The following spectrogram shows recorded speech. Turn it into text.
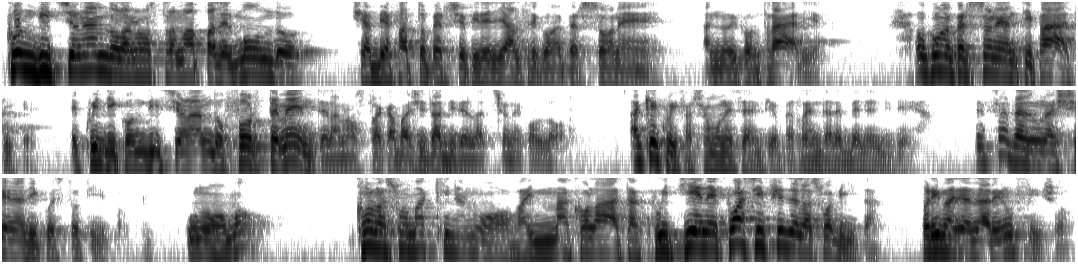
condizionando la nostra mappa del mondo, ci abbia fatto percepire gli altri come persone a noi contrarie o come persone antipatiche e quindi condizionando fortemente la nostra capacità di relazione con loro. Anche qui facciamo un esempio per rendere bene l'idea. Pensate ad una scena di questo tipo. Un uomo con la sua macchina nuova, immacolata, a cui tiene quasi più della sua vita, prima di andare in ufficio,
